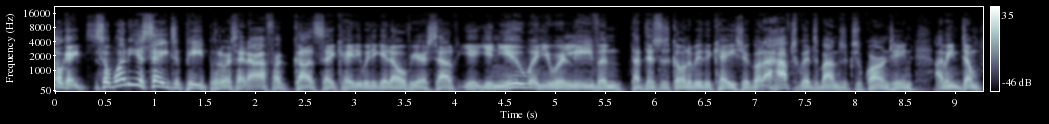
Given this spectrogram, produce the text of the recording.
okay, so what do you say to people who are saying, "Ah, for God's sake, Katie, will you get over yourself? You, you knew when you were leaving that this was going to be the case. You're going to have to go into mandatory quarantine. I mean, don't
